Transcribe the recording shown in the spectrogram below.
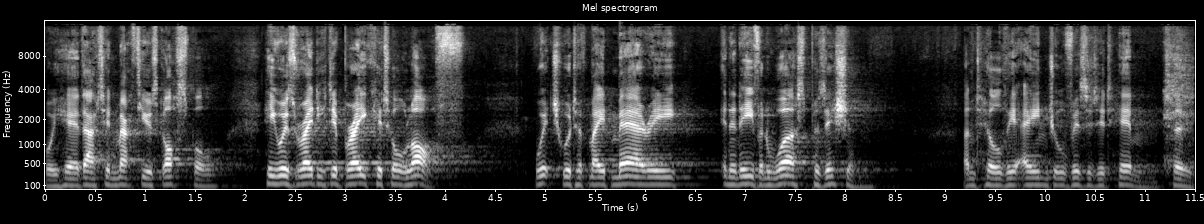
We hear that in Matthew's Gospel he was ready to break it all off, which would have made Mary in an even worse position until the angel visited him too.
